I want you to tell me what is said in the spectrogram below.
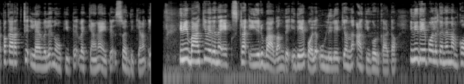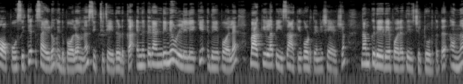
അപ്പോൾ കറക്റ്റ് ലെവൽ നോക്കിയിട്ട് വെക്കാനായിട്ട് ശ്രദ്ധിക്കണം. ഇനി ബാക്കി വരുന്ന എക്സ്ട്രാ ഈ ഒരു ഭാഗം ഇതേപോലെ ഉള്ളിലേക്ക് ഒന്ന് ആക്കി കൊടുക്കുക കേട്ടോ ഇനി ഇതേപോലെ തന്നെ നമുക്ക് ഓപ്പോസിറ്റ് സൈഡും ഇതുപോലെ ഒന്ന് സ്റ്റിച്ച് ചെയ്തെടുക്കുക എന്നിട്ട് രണ്ടിന്റെ ഉള്ളിലേക്ക് ഇതേപോലെ ബാക്കിയുള്ള പീസ് ആക്കി കൊടുത്തതിന് ശേഷം നമുക്ക് ഇതേ ഇതേപോലെ തിരിച്ചിട്ട് കൊടുത്തിട്ട് ഒന്ന്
